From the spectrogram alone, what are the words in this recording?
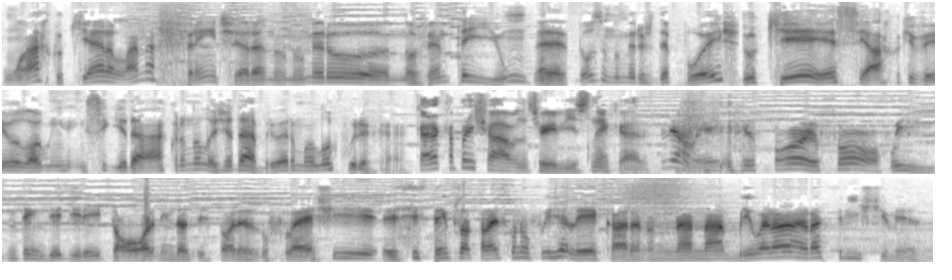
um arco que era lá na frente, era no número 91, né, 12 números depois do que esse arco que veio logo em, em seguida. A cronologia da Abril era uma loucura, cara. O cara caprichava no serviço, né, cara? Não, eu, só, eu só fui entender direito a ordem das histórias do Flash esses tempos atrás quando eu fui reler, cara. Na, na Abril era, era triste mesmo.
